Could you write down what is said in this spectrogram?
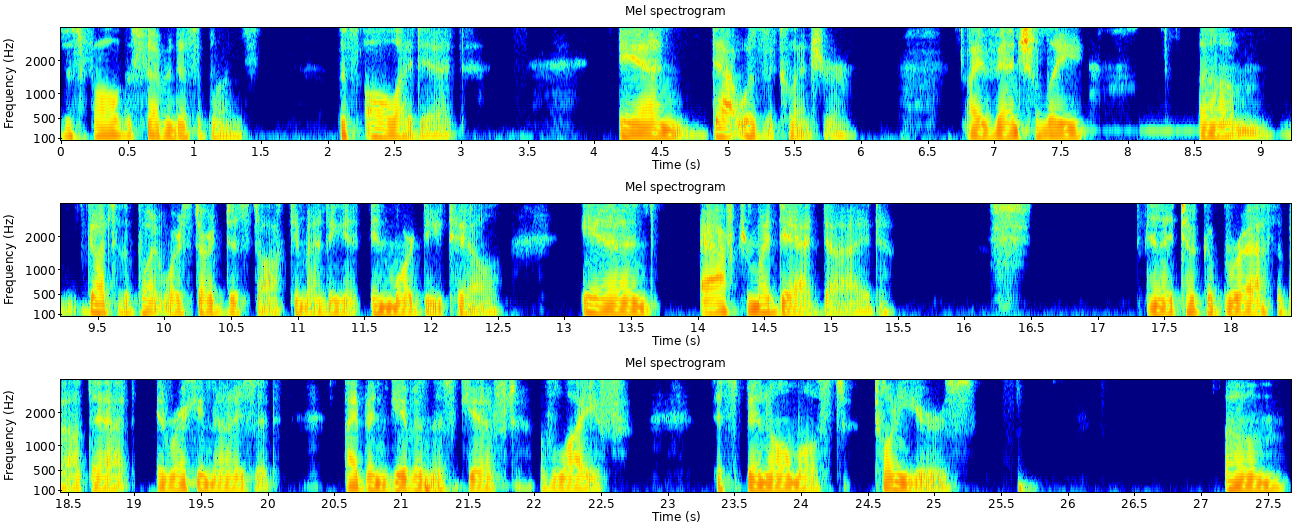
just follow the seven disciplines. That's all I did. And that was the clincher. I eventually um, got to the point where I started just documenting it in more detail. And after my dad died, and I took a breath about that and recognized that I've been given this gift of life. It's been almost 20 years. Um,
